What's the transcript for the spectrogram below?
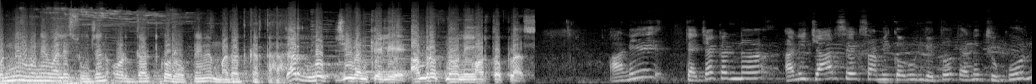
उनमें होने वाले सूजन और दर्द को रोकने में मदद करता है। दर्द मुक्त जीवन के लिए अमृत नोनी ऑर्थो प्लस। आणि त्याच्याकडनं आणि चार सेट्स आम्ही करून घेतो त्याने चुकून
